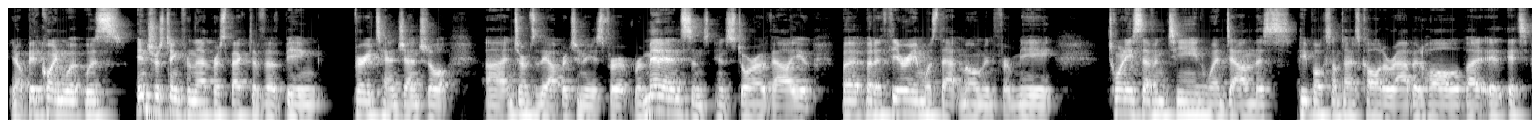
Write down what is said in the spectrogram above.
you know, Bitcoin w- was interesting from that perspective of being very tangential uh, in terms of the opportunities for remittance and, and store of value. But but Ethereum was that moment for me. 2017 went down this people sometimes call it a rabbit hole but it, it's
